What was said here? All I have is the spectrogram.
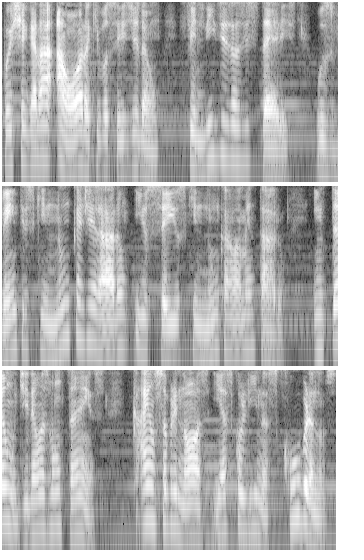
pois chegará a hora que vocês dirão: Felizes as estéreis, os ventres que nunca geraram e os seios que nunca amamentaram. Então dirão as montanhas: Caiam sobre nós, e as colinas, cubra-nos.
